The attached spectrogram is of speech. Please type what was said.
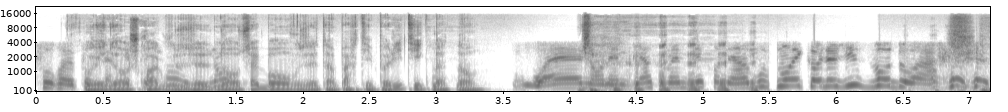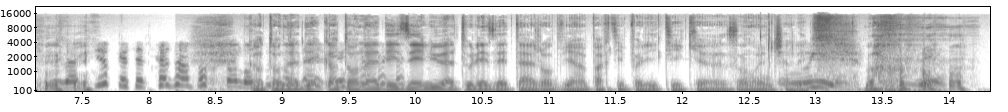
pour, pour oui, non, je crois que vous, non c'est bon, vous êtes un parti politique maintenant. Ouais, mais on aime bien quand même dire qu'on est un mouvement écologiste vaudois. Je vous assure que c'est très important. Quand on, a des, quand on a des élus à tous les étages, on devient un parti politique, euh, Sandrine Chalet. Oui. Bon.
